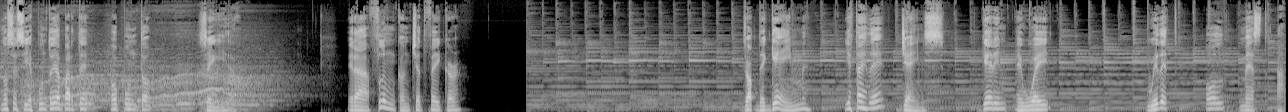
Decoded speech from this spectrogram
No sé si es punto y aparte o punto seguido. Era Flume con Chet Faker. Drop the Game. Y esta es de James. Getting Away with It All Messed Up.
